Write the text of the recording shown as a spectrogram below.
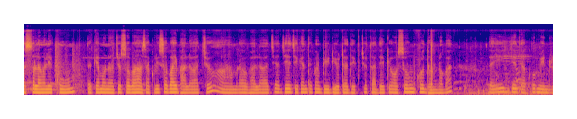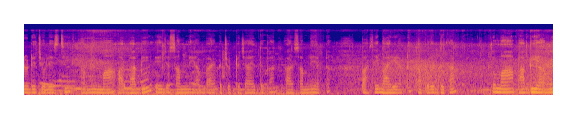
আসসালামু আলাইকুম। তো কেমন আছো সবাই? আশা করি সবাই ভালো আছো আর আমরাও ভালো আছি। আর যে যেখান থেকে ভিডিওটা দেখছ, তাদেরকে অসংখ্য ধন্যবাদ। তো এই যে দেখো মেন রোডে চলে এসেছি। আমি, মা আর ভাবি। এই যে সামনে আব্বা একটা ছোট্ট চায়ের দোকান আর সামনে একটা পাশেই বাইরের একটা কাপড়ের দোকান। তো মা, ভাবি, আমি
